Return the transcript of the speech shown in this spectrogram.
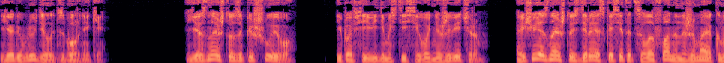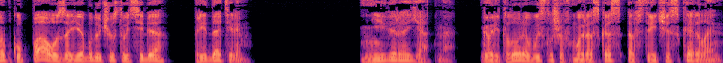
Я люблю делать сборники. Я знаю, что запишу его. И, по всей видимости, сегодня же вечером. А еще я знаю, что, сдирая с кассеты целлофан и нажимая кнопку «пауза», я буду чувствовать себя предателем. Невероятно. — говорит Лора, выслушав мой рассказ о встрече с Кэролайн.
